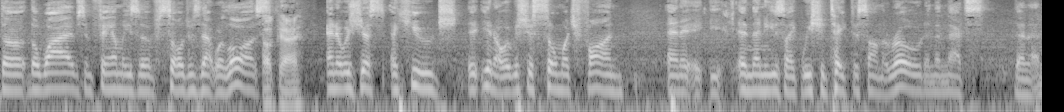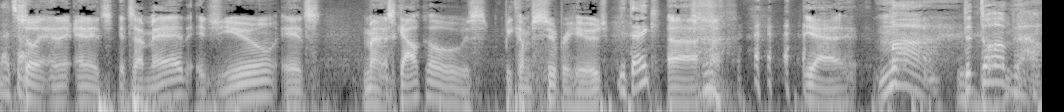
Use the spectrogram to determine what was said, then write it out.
the the wives and families of soldiers that were lost Okay. and it was just a huge it, you know it was just so much fun and it- and then he's like we should take this on the road and then that's that's. So and, and it's it's Ahmed, it's you, it's Maniscalco, who's become super huge. you think? Uh, yeah, ma, the doorbell.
